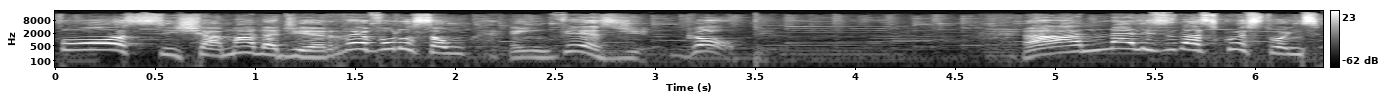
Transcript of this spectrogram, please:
fosse chamada de revolução em vez de golpe. A análise das questões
